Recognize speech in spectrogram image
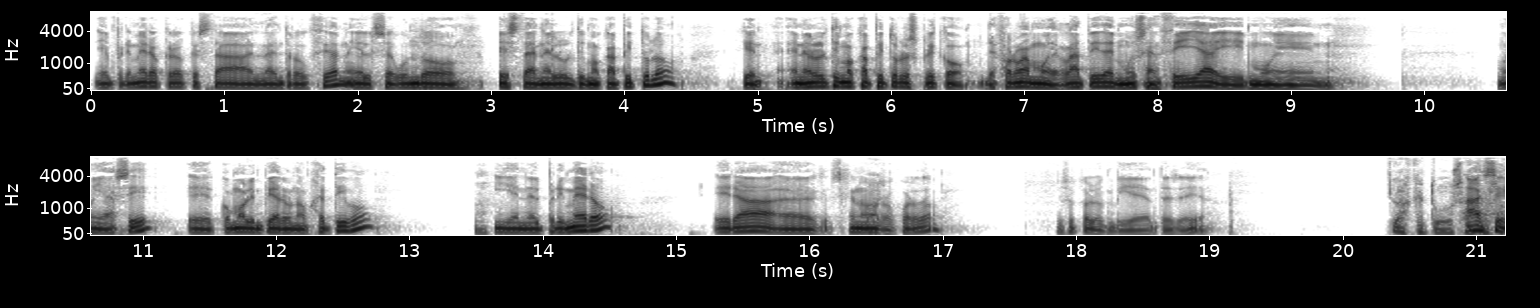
el primero creo que está en la introducción y el segundo está en el último capítulo. en el último capítulo explico de forma muy rápida y muy sencilla y muy, muy así eh, cómo limpiar un objetivo. Y en el primero era, eh, es que no lo recuerdo, eso que lo envié antes de ella. Los que tú usas. Ah, sí,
